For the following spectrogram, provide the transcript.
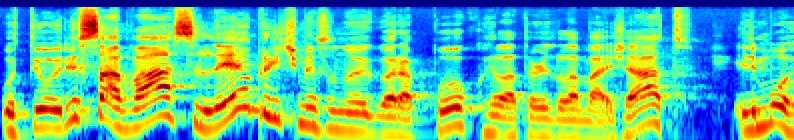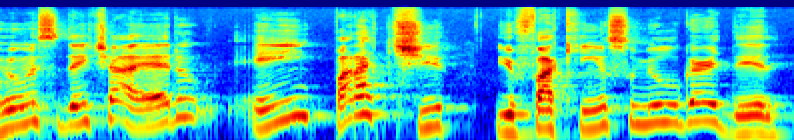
O Teori Savassi, lembra que a gente mencionou agora há pouco, o relator do Lava Jato? Ele morreu em um acidente aéreo em Paraty. E o Faquinho assumiu o lugar dele.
